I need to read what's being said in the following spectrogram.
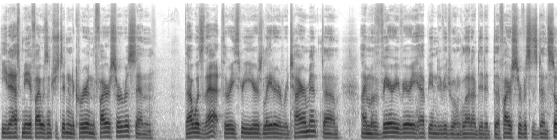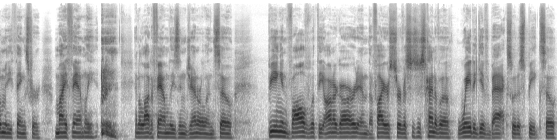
he'd asked me if I was interested in a career in the fire service, and that was that. 33 years later, retirement. Um, I'm a very, very happy individual. I'm glad I did it. The fire service has done so many things for my family and a lot of families in general, and so being involved with the honor guard and the fire service is just kind of a way to give back, so to speak. So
